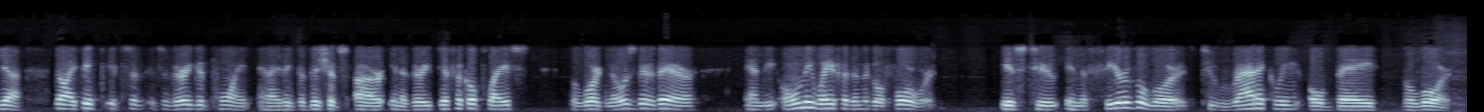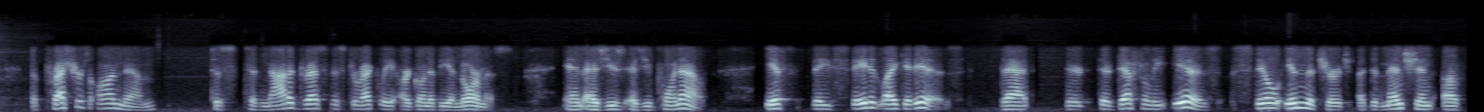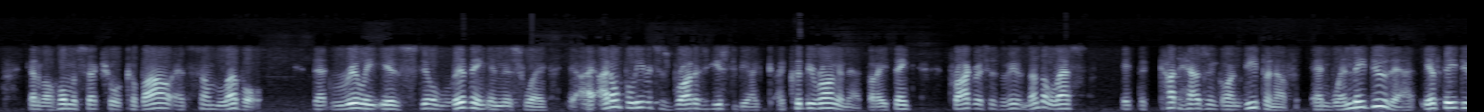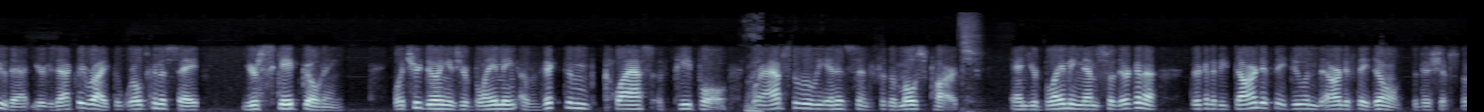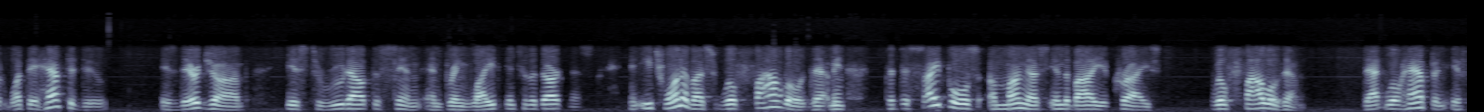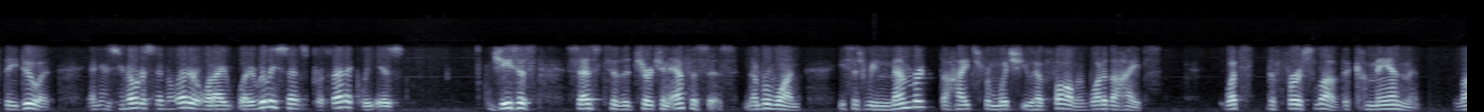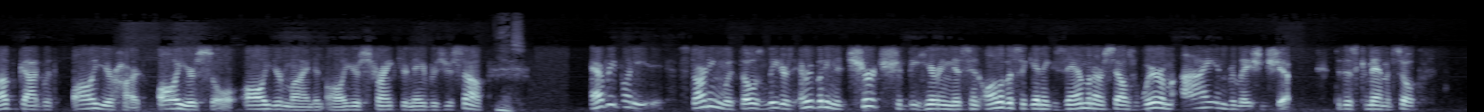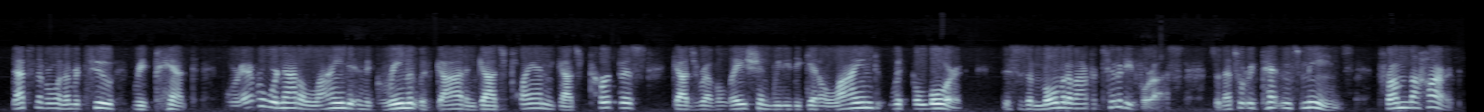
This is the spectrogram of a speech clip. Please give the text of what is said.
Yeah. No, I think it's a it's a very good point, and I think the bishops are in a very difficult place. The Lord knows they're there, and the only way for them to go forward is to, in the fear of the Lord, to radically obey the Lord. The pressures on them to to not address this directly are going to be enormous, and as you as you point out, if they state it like it is, that there there definitely is still in the church a dimension of kind of a homosexual cabal at some level that really is still living in this way. I, I don't believe it's as broad as it used to be. I, I could be wrong in that, but I think progress is nonetheless. It, the cut hasn't gone deep enough, and when they do that, if they do that, you're exactly right. The world's going to say you're scapegoating. What you're doing is you're blaming a victim class of people right. who are absolutely innocent for the most part and you're blaming them. So they're gonna they're gonna be darned if they do and darned if they don't, the bishops. But what they have to do is their job is to root out the sin and bring light into the darkness. And each one of us will follow that. I mean, the disciples among us in the body of Christ will follow them. That will happen if they do it. And as you notice in the letter, what I what I really sense prophetically is Jesus says to the church in Ephesus, number one, he says, Remember the heights from which you have fallen. What are the heights? What's the first love? The commandment. Love God with all your heart, all your soul, all your mind, and all your strength, your neighbors, yourself. Yes. Everybody, starting with those leaders, everybody in the church should be hearing this, and all of us again examine ourselves. Where am I in relationship to this commandment? So that's number one. Number two, repent. Wherever we're not aligned in agreement with God and God's plan, God's purpose, God's revelation. We need to get aligned with the Lord. This is a moment of opportunity for us. So that's what repentance means from the heart,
